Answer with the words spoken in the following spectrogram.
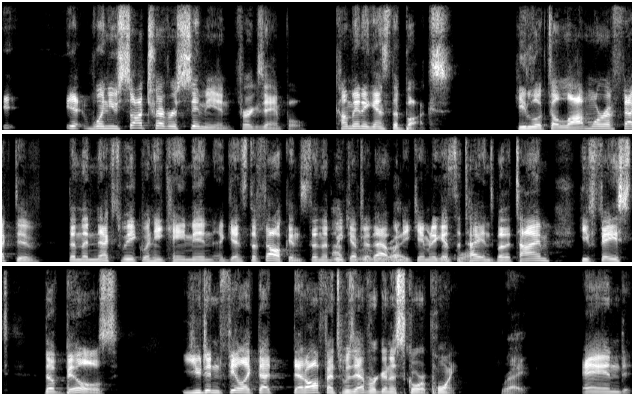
it, it, when you saw Trevor Siemian, for example, come in against the Bucks, he looked a lot more effective than the next week when he came in against the Falcons, than the week after Absolutely that when he came in against Good the point. Titans. By the time he faced the Bills, you didn't feel like that that offense was ever going to score a point. Right. And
